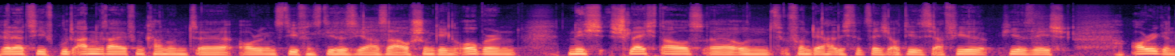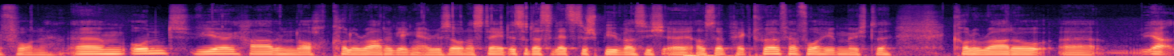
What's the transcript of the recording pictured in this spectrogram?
relativ gut angreifen kann und äh, Oregons Defense dieses Jahr sah auch schon gegen Auburn nicht schlecht aus äh, und von der halte ich tatsächlich auch dieses Jahr viel. Hier sehe ich Oregon vorne. Ähm, und wir haben noch Colorado gegen Arizona State. Ist so das letzte Spiel, was ich äh, aus der Pac-12 hervorheben möchte. Colorado, äh, ja,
